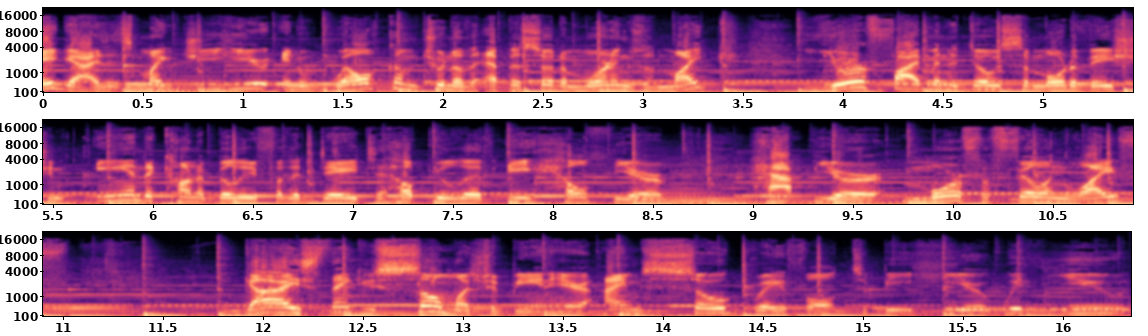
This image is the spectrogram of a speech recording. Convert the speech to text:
Hey guys, it's Mike G here, and welcome to another episode of Mornings with Mike, your five minute dose of motivation and accountability for the day to help you live a healthier, happier, more fulfilling life. Guys, thank you so much for being here. I'm so grateful to be here with you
